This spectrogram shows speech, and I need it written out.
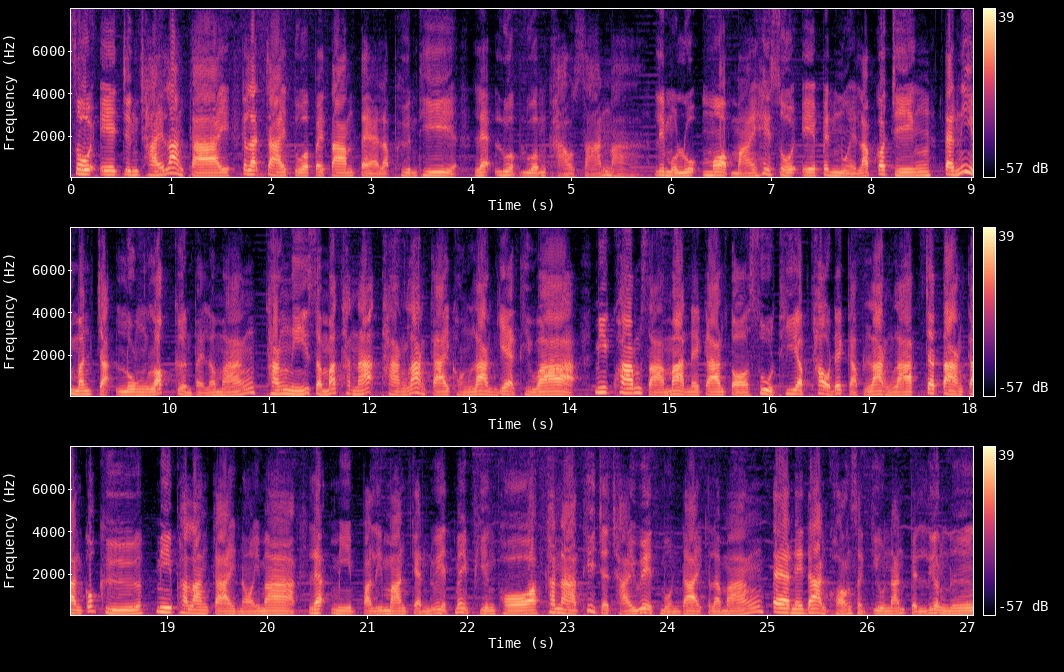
โซเอจึงใช้ร่างกายกระจายตัวไปตามแต่ละพื้นที่ และรวบรวมข่าวสารมาลิมูรุมอบหมายให้โซเอเป็นหน่วยลับก็จริง แต่นี่มันจะลงล็อกเกินไปแล้วมั้ง ทั้งนี้สมรรถนะทางร่างกายของร่างแยกที่ว่า มีความสามารถในการต่อสู้เทียบเท่าได้กับร่างลัก จะต่างกันก็คือ มีพลังกายน้อยมาก และมีปริมาณแก่นเวทไม่เพียงพอขณะนาดที่จะใช้เวทมนต์ได้กระมัง แต่ในด้านของสกิลนั้นเป็นเรื่องหนึ่ง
